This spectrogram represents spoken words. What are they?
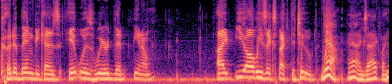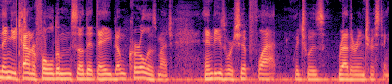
could have been because it was weird that you know i you always expect the tube Yeah, yeah, exactly. and then you counterfold them so that they don't curl as much and these were shipped flat which was rather interesting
